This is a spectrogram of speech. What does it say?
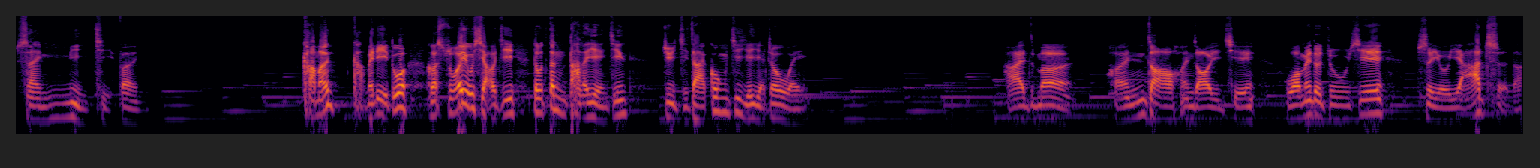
神秘气氛。卡门、卡梅利多和所有小鸡都瞪大了眼睛，聚集在公鸡爷爷周围。孩子们，很早很早以前，我们的祖先是有牙齿的。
